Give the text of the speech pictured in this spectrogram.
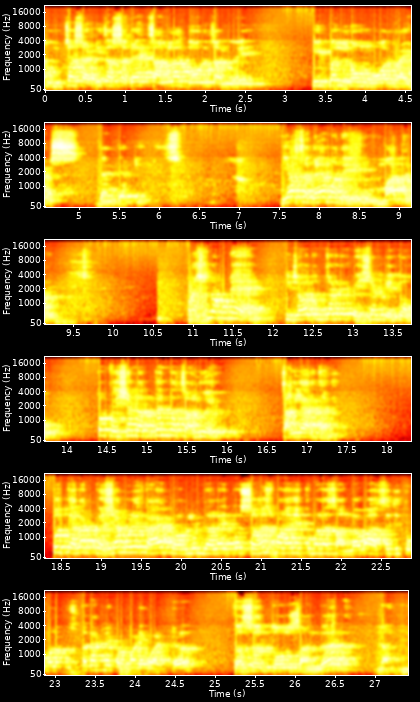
तुमच्यासाठीचा सगळ्यात चांगला दौर चालू आहे. People know more rights than their duties या सगळ्यामध्ये मात्र प्रश्न कुठे आहे? की जेव्हा तुमच्याकडे पेशंट येतो तो पेशंट अत्यंत चालू आहे चांगल्या अर्थाने. तो त्याला कशामुळे काय प्रॉब्लेम झालाय तो सहजपणाने तुम्हाला सांगावा असं जे तुम्हाला पुस्तकातल्या प्रमाणे वाटतं तसं तो सांगत नाही.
